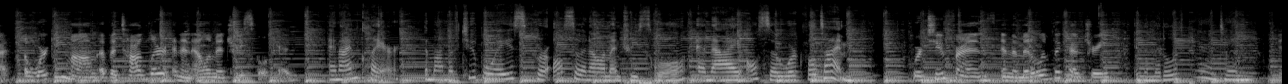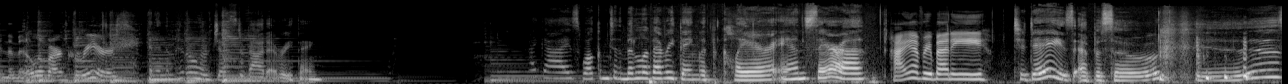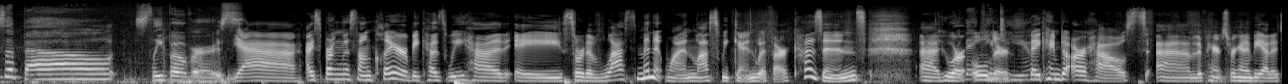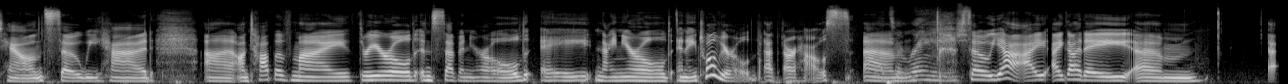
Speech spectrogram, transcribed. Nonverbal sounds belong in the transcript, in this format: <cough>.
Sarah, a working mom of a toddler and an elementary school kid. And I'm Claire, the mom of two boys who are also in elementary school, and I also work full time. We're two friends in the middle of the country, In the middle of parenting, in the middle of our careers. and in the middle of just about everything. Hi, guys. Welcome to the middle of everything with Claire and Sarah. Hi, everybody. Today's episode is about sleepovers. Yeah, I sprung this on Claire because we had a sort of last minute one last weekend with our cousins uh, who are They came older. you? They came to our house. Um, the parents were going to be out of town. So we had, uh, on top of my three year old and seven year old, a nine year old and a 12 year old at our house. That's a Um, range. So yeah, I, I got a um,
